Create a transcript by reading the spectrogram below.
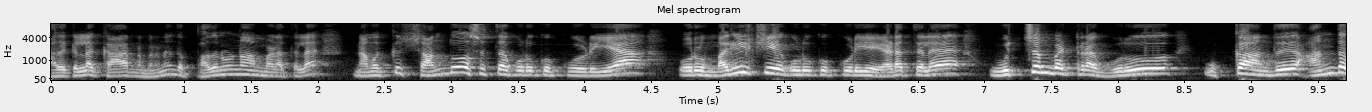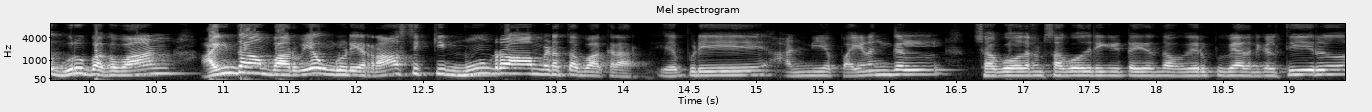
அதுக்கெல்லாம் காரணம் என்னென்னா இந்த பதினொன்றாம் இடத்துல நமக்கு சந்தோஷத்தை கொடுக்கக்கூடிய ஒரு மகிழ்ச்சியை கொடுக்கக்கூடிய இடத்துல உச்சம் பெற்ற குரு உட்கார்ந்து அந்த குரு பகவான் ஐந்தாம் பார்வையை உங்களுடைய ராசிக்கு மூன்றாம் இடத்தை பார்க்குறார். எப்படி? அந்நிய பயணங்கள் சகோதரன் சகோதரிகிட்ட இருந்த வெறுப்பு வேதனைகள் தீரும்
